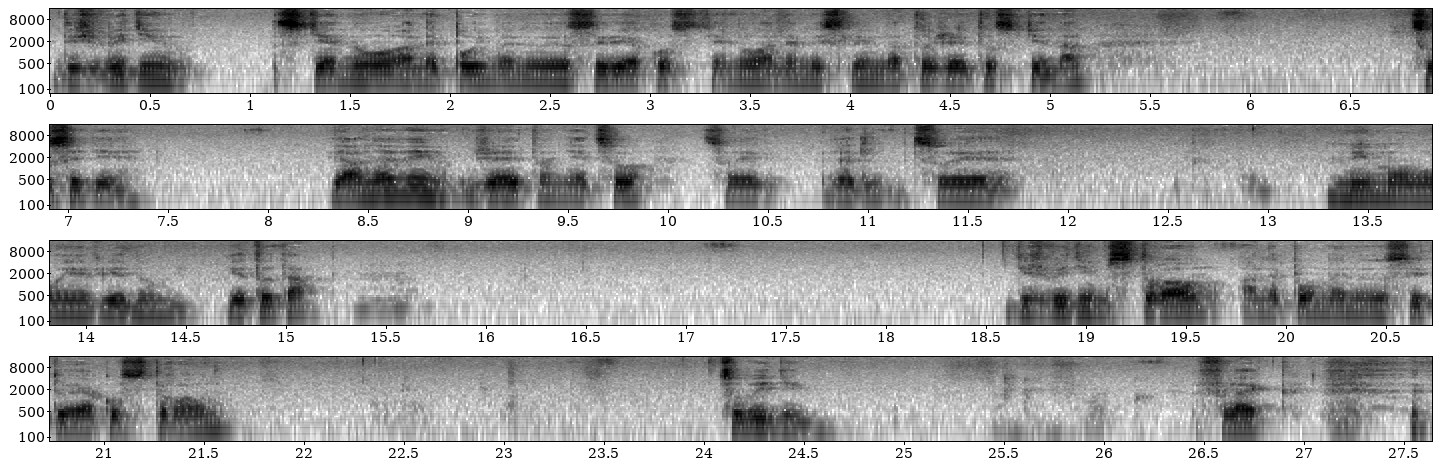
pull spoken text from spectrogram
Když vidím stěnu a nepojmenuji si jako stěnu a nemyslím na to, že je to stěna, co se děje? Já nevím, že je to něco, co je, vedl, co je mimo moje vědomí. Je to tak? -hmm. Když vidím strom a nepomenuji si to jako strom, co vidím? Flek.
